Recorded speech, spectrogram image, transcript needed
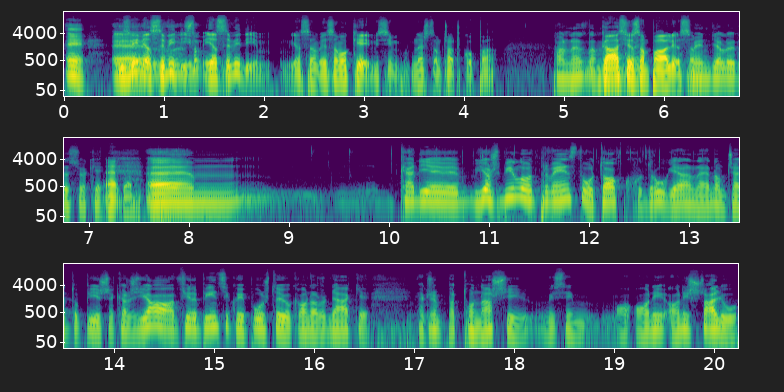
e... e, Izvini, ja se vidim, sam- ja se vidim. Ja sam, ja sam okej, okay, mislim, nešto sam čačko, pa Pa ne znam. gasio men- sam, palio sam. Meni djeluje da si okej. E, dobro. Em, kad je još bilo prvenstvo u toku, drug jedan na jednom četu piše, kaže, ja, Filipinci koji puštaju kao narodnjake, ja kažem, pa to naši, mislim, oni, oni šalju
